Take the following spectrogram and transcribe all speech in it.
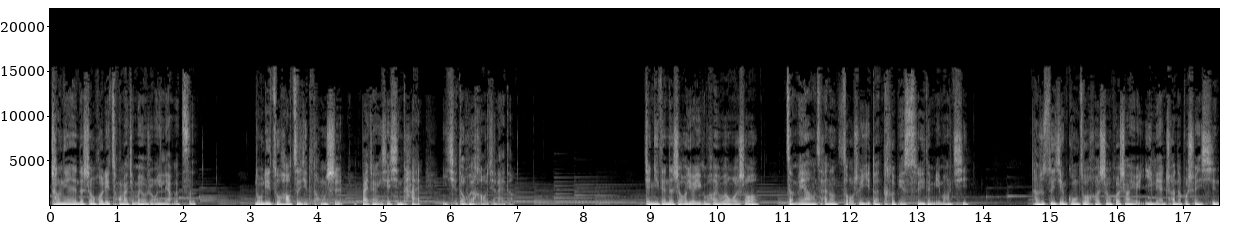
成年人的生活里从来就没有容易两个字，努力做好自己的同时，摆正一些心态，一切都会好起来的。前几天的时候，有一个朋友问我说：“怎么样才能走出一段特别衰的迷茫期？”他说：“最近工作和生活上有一连串的不顺心，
